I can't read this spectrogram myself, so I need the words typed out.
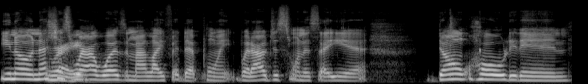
You know, and that's right. just where I was in my life at that point. But I just want to say, yeah, don't hold it in.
